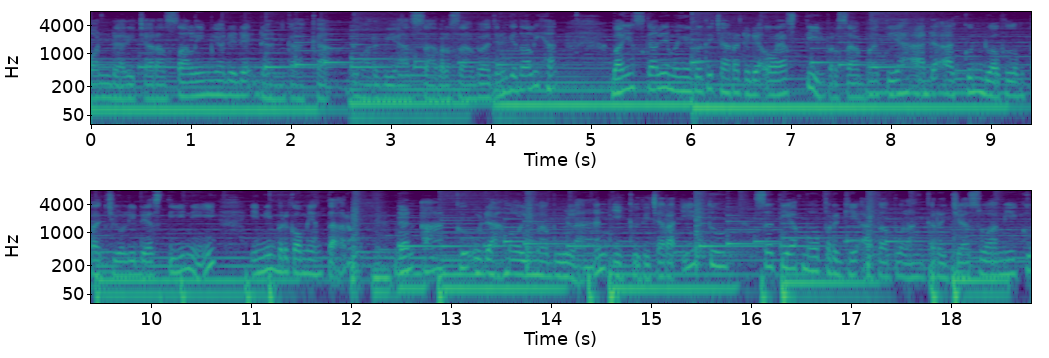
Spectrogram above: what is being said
on dari cara salimnya dedek dan kakak. Luar biasa bersahabat Jadi kita lihat banyak sekali yang mengikuti cara Dedek Lesti Persahabat ya Ada akun 24 Juli Destiny Ini berkomentar Dan aku udah mau 5 bulan ikuti cara itu. Setiap mau pergi atau pulang kerja suamiku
